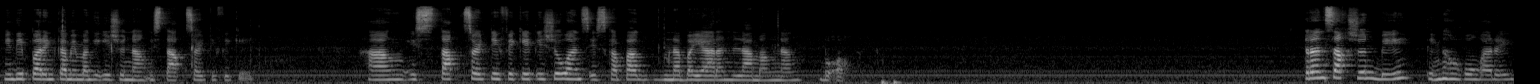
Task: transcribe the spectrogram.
hindi pa rin kami mag issue ng stock certificate. Ang stock certificate issuance is kapag nabayaran lamang ng buo. Transaction B, tingnan ko kung aray.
